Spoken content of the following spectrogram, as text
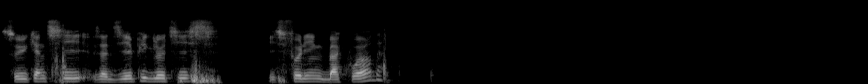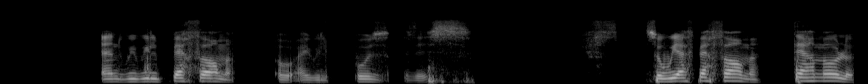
So you can see that the epiglottis is falling backward. And we will perform, oh, I will pause this. So we have performed thermal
